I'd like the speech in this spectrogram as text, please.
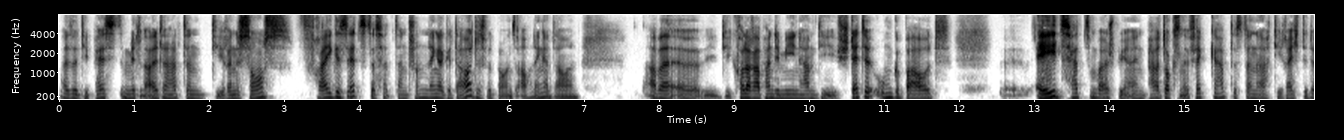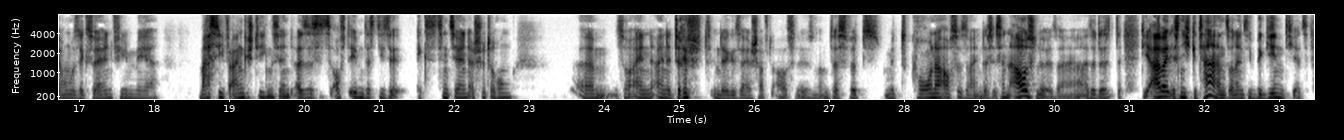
Also die Pest im Mittelalter hat dann die Renaissance freigesetzt. Das hat dann schon länger gedauert. Das wird bei uns auch länger dauern. Aber äh, die Cholera-Pandemien haben die Städte umgebaut. Äh, AIDS hat zum Beispiel einen paradoxen Effekt gehabt, dass danach die Rechte der Homosexuellen viel mehr massiv angestiegen sind. Also es ist oft eben, dass diese existenziellen Erschütterungen ähm, so ein, eine Drift in der Gesellschaft auslösen. Und das wird mit Corona auch so sein. Das ist ein Auslöser. Ja? Also das, die Arbeit ist nicht getan, sondern sie beginnt jetzt.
